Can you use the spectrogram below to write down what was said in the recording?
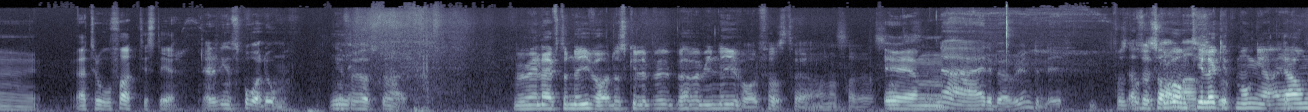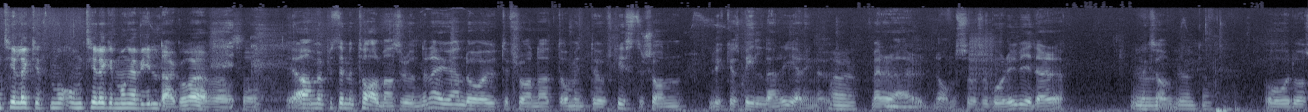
Eh, jag tror faktiskt det. Är det din spådom inför hösten här? Men jag menar efter nyval, då skulle det behöva bli nyval först tror jag. Annars hade jag sagt- Ehm, Nej, det behöver det ju inte bli. Alltså, det ska vara om tillräckligt många, ja, om tillräckligt, om tillräckligt många vilda går över så. Ja, men precis. Men talmansrundorna är ju ändå utifrån att om inte Ulf Kristersson lyckas bilda en regering nu Ja. med det där dem, så, så går det ju vidare. Liksom. Ja, ja, Och då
